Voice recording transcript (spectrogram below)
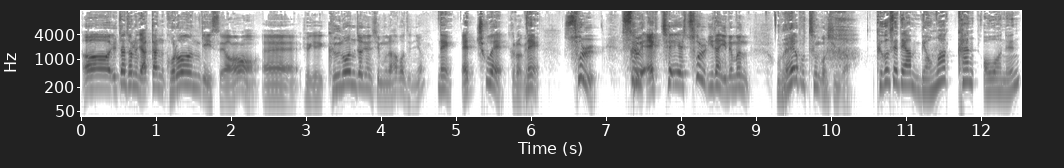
어, 일단 저는 약간 그런 게 있어요. 예, 되게 근원적인 질문을 하거든요. 네. 애초에 그러면 네. 술, 술, 그 액체의 술이란 이름은 왜 붙은 것인가? 그것에 대한 명확한 어원은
